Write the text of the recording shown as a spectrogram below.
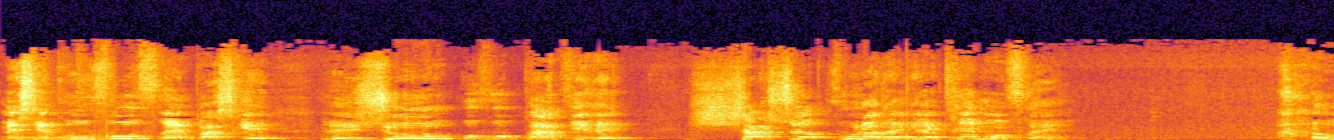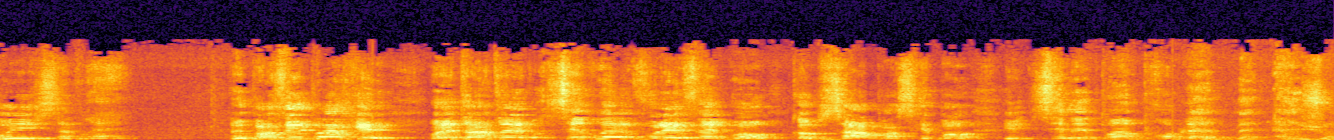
Mais c'est pour vous, frère, parce que le jour où vous partirez, chaque vous le regretterez, mon frère. Ah oui, c'est vrai. Ne pensez pas qu'on est en train de... C'est vrai, vous voulez faire bon, comme ça, parce que bon, ce n'est pas un problème. Mais un jour,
